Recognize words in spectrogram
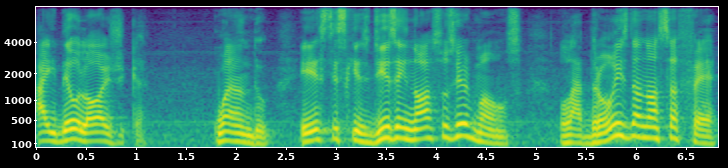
a ideológica, quando estes que dizem nossos irmãos, ladrões da nossa fé,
